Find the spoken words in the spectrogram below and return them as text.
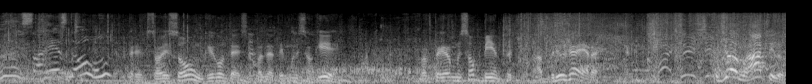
Hum, Só restou um. Peraí, só restou um. O que acontece, rapaziada? Tem munição aqui? Vou pegar munição benta, tio. Abriu, já era. Lite. Jogo, rápido!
